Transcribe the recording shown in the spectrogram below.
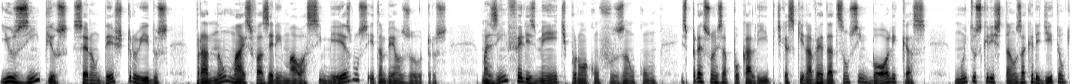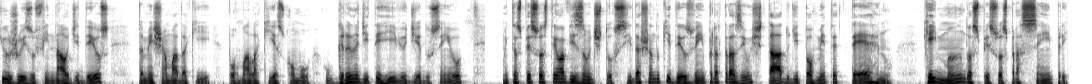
e os ímpios serão destruídos para não mais fazerem mal a si mesmos e também aos outros. Mas infelizmente, por uma confusão com expressões apocalípticas que na verdade são simbólicas, muitos cristãos acreditam que o juízo final de Deus, também chamado aqui por Malaquias como o grande e terrível dia do Senhor, Muitas pessoas têm uma visão distorcida achando que Deus vem para trazer um estado de tormento eterno, queimando as pessoas para sempre.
